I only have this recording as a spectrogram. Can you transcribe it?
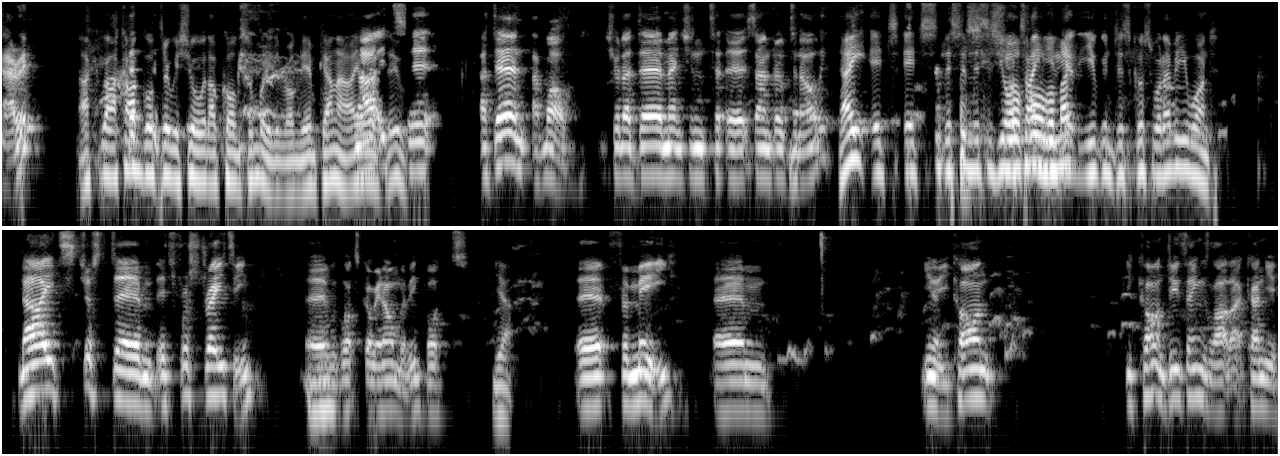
Darren? I, well, I can't go through a show without calling somebody the wrong name, can I? I No, always it's do. uh, I dare. Well, should I dare mention t- uh, Sandro Tonali? Hey, it's it's listen. This is your your time. fault, You, mate. get, you can discuss whatever you want. No, it's just um, it's frustrating uh, Mhm. with what's going on with him. But Yeah. uh, for me, um, you know, you can't you can't do things like that, can you?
